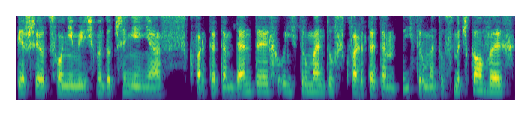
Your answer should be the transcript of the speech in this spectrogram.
pierwszej odsłonie mieliśmy do czynienia z kwartetem dętych instrumentów, z kwartetem instrumentów smyczkowych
